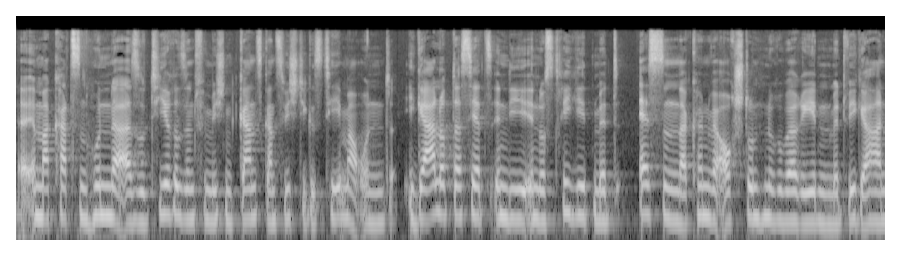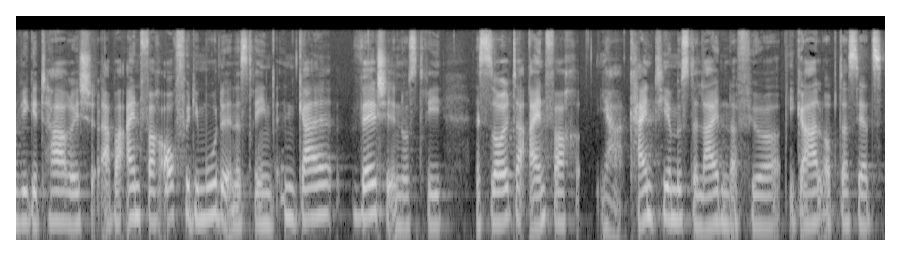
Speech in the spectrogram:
äh, immer Katzen, Hunde. Also Tiere sind für mich ein ganz, ganz wichtiges Thema. Und egal, ob das jetzt in die Industrie geht mit Essen, da können wir auch Stunden drüber reden, mit vegan, vegetarisch, aber einfach auch für die Modeindustrie, egal welche Industrie. Es sollte einfach, ja, kein Tier müsste leiden dafür, egal ob das jetzt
